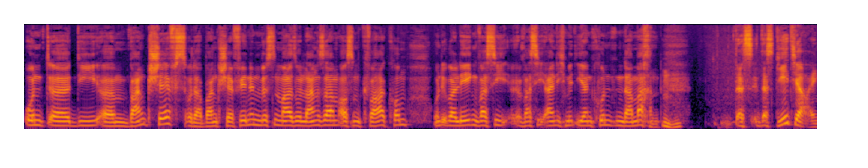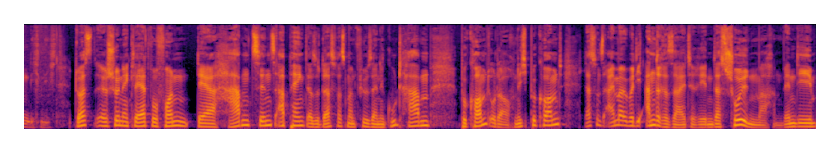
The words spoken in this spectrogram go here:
Und äh, die ähm, Bankchefs oder Bankchefinnen müssen mal so langsam aus dem Quark kommen und überlegen, was sie, was sie eigentlich mit ihren Kunden da machen. Mhm. Das, das geht ja eigentlich nicht. Du hast äh, schön erklärt, wovon der Habenzins abhängt, also das, was man für seine Guthaben bekommt oder auch nicht bekommt. Lass uns einmal über die andere Seite reden, das Schulden machen. Wenn die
